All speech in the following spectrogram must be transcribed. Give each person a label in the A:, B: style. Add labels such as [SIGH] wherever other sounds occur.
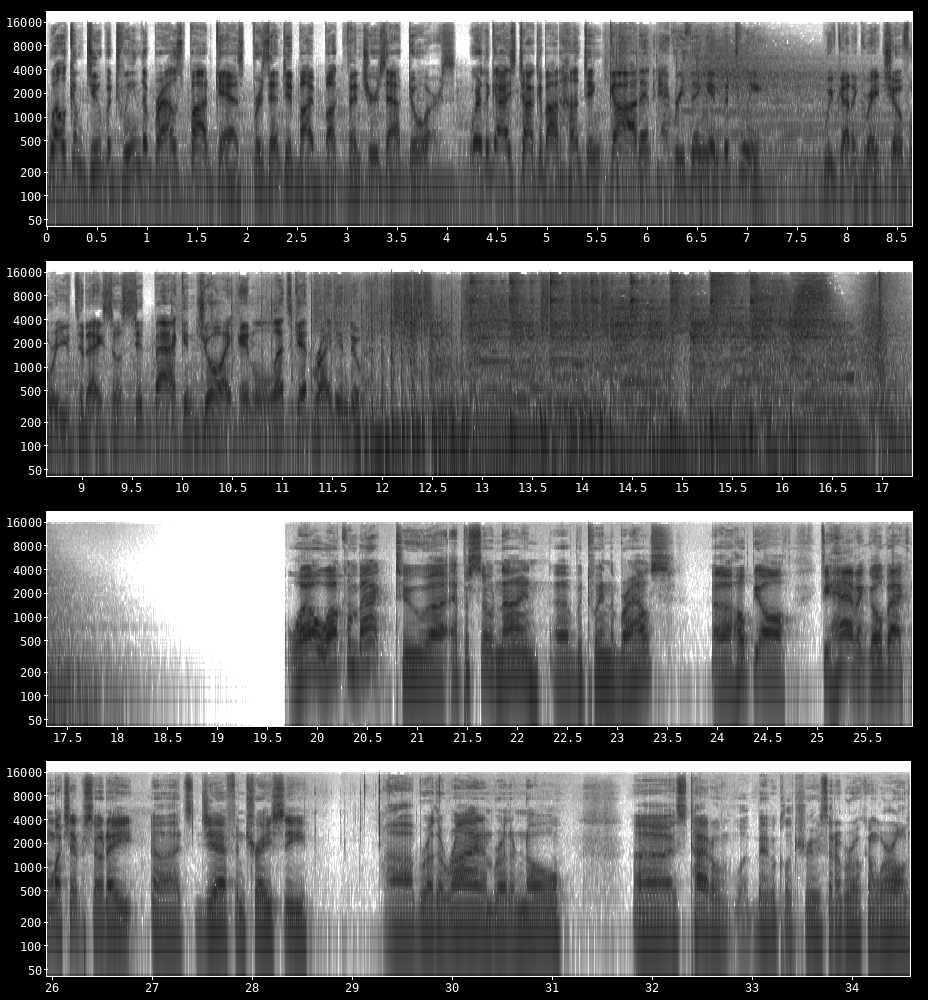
A: Welcome to Between the Brows podcast, presented by Buck Ventures Outdoors, where the guys talk about hunting, God, and everything in between. We've got a great show for you today, so sit back, enjoy, and let's get right into it.
B: Well, welcome back to uh, episode nine of Between the Brows. Uh, hope y'all, if you haven't, go back and watch episode eight. Uh, it's Jeff and Tracy, uh, brother Ryan and brother Noel. Uh, it's titled what, "Biblical Truth in a Broken World."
